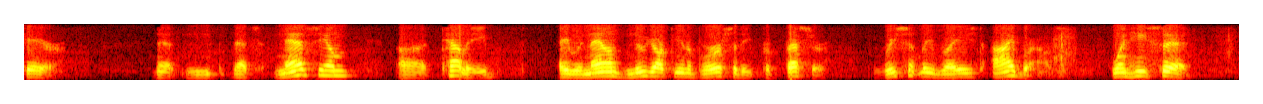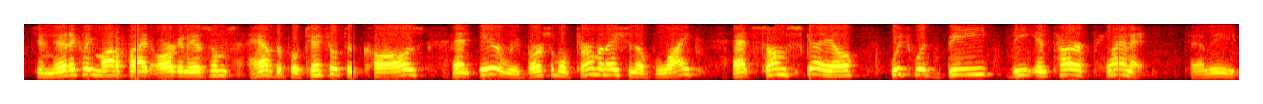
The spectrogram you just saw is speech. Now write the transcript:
care. That, that's Nassim uh, Taleb, a renowned New York University professor, recently raised eyebrows when he said, genetically modified organisms have the potential to cause an irreversible termination of life at some scale, which would be the entire planet. Taleb.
